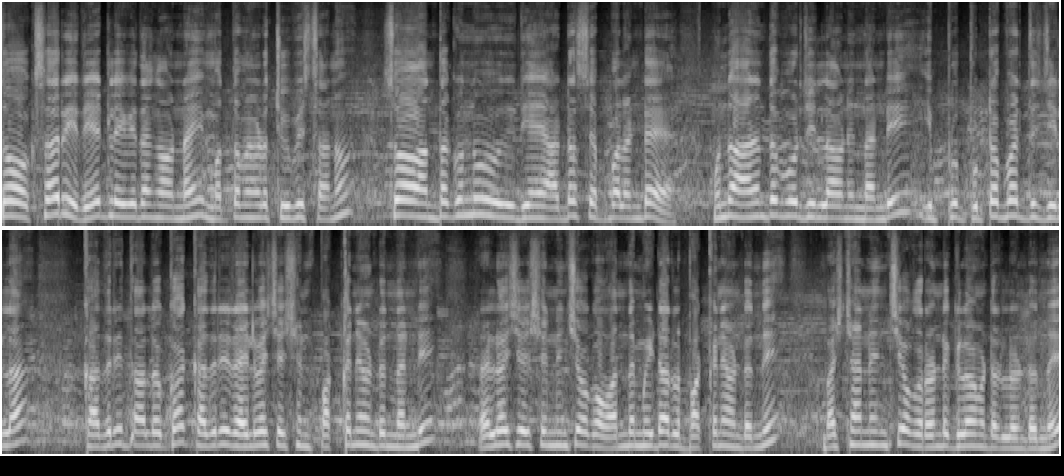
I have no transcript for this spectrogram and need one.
సో ఒకసారి రేట్లు ఏ విధంగా ఉన్నాయి మొత్తం నేను కూడా చూపిస్తాను. సో అంతకుముందు ఇది అడ్రస్ చెప్పాలంటే ముందు అనంతపూర్ జిల్లా ఉన్నదండి. ఇప్పుడు పుట్టపర్తి జిల్లా కదిరి తాలూకా కదిరి రైల్వే స్టేషన్ పక్కనే ఉంటుందండి. రైల్వే స్టేషన్ నుంచి ఒక వంద మీటర్ల పక్కనే ఉంటుంది. బస్ స్టాండ్ నుంచి ఒక రెండు కిలోమీటర్లు ఉంటుంది.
